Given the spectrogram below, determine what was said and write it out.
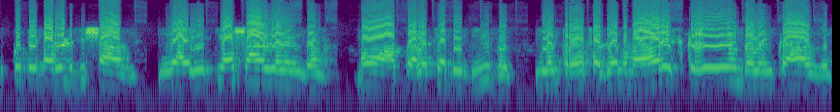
escutei barulho de chave. E aí tinha a chave ainda. Nossa, ela tinha bebido e entrou fazendo o maior escândalo em casa.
